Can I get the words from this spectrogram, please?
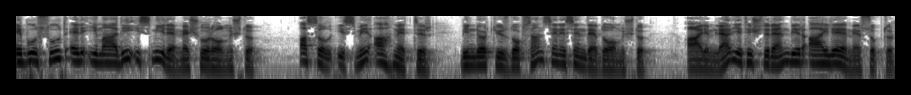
Ebu Suud el-İmadi ismiyle meşhur olmuştu. Asıl ismi Ahmet'tir. 1490 senesinde doğmuştu. Alimler yetiştiren bir aileye mensuptur.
